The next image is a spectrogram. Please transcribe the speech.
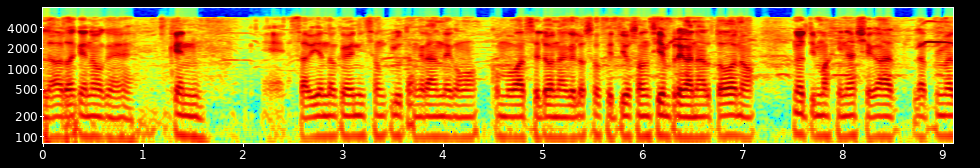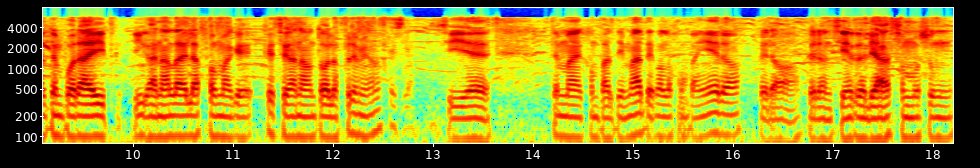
la verdad que no, que, que eh, sabiendo que venís a un club tan grande como, como Barcelona, que los objetivos son siempre ganar todo, no, no te imaginas llegar la primera temporada y, y ganarla de la forma que, que se ganaron todos los premios. ¿no? Sí, es tema de compartir mate con los compañeros, pero, pero en sí en realidad somos un,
